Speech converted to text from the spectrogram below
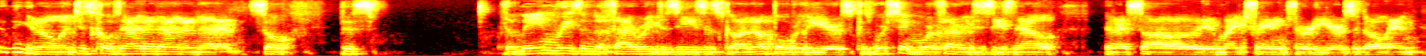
you know, it just goes on and on and on. So this the main reason the thyroid disease has gone up over the years, because we're seeing more thyroid disease now than I saw in my training 30 years ago. And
